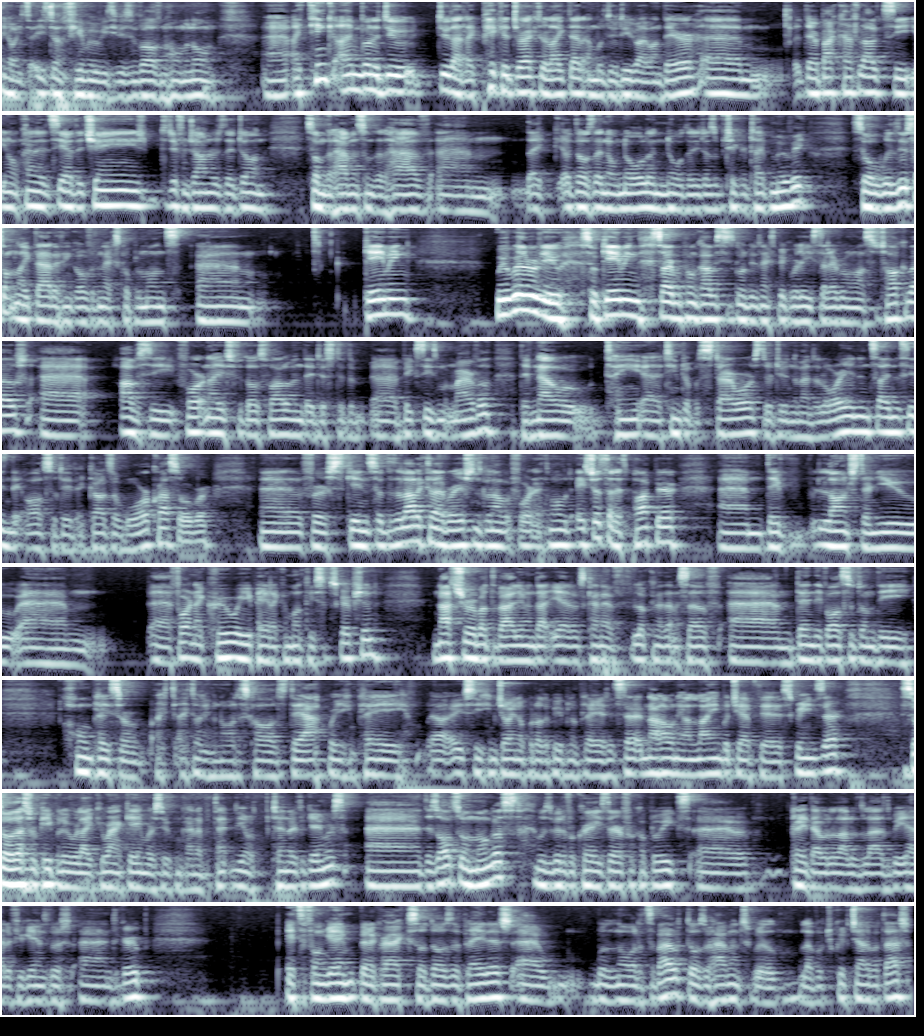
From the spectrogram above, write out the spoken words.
you know, he's, he's done a few movies. He was involved in Home Alone. Uh, I think I'm going to do do that, like pick a director like that, and we'll do dive on their um, their back catalogue to see, you know, kind of see how they change the different genres they've done. Some that haven't, some that have. Um, like those that know Nolan know that he does a particular type of movie. So we'll do something like that. I think over the next couple of months. Um, gaming, we will review. So gaming, Cyberpunk obviously is going to be the next big release that everyone wants to talk about. Uh, obviously Fortnite for those following they just did the uh, big season with Marvel. They've now te- uh, teamed up with Star Wars. They're doing the Mandalorian inside the season. They also did a Gods of War crossover uh, for skin. So there's a lot of collaborations going on with Fortnite at the moment. It's just that it's popular. Um, they've launched their new um, uh, Fortnite crew where you pay like a monthly subscription. Not sure about the value in that yet. I was kind of looking at that myself. Um, then they've also done the home place or I, I, don't even know what it's called. The app where you can play uh, so you can join up with other people and play it. It's not only online but you have the screens there. So that's for people who are like who aren't gamers who can kind of pretend, you know pretend like they're gamers. And uh, there's also Among Us. It was a bit of a craze there for a couple of weeks. Uh, played that with a lot of the lads. We had a few games with and the group. It's a fun game bit of crack so those who played it uh, will know what it's about. Those who haven't will have a quick chat about that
